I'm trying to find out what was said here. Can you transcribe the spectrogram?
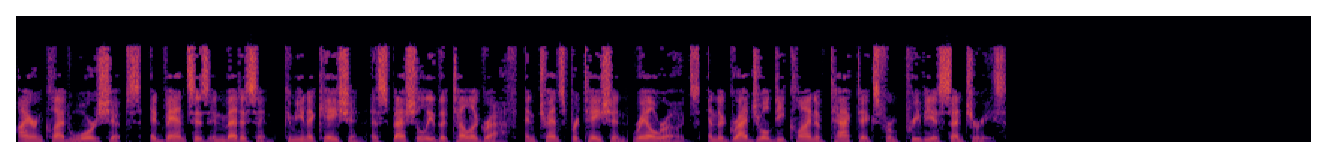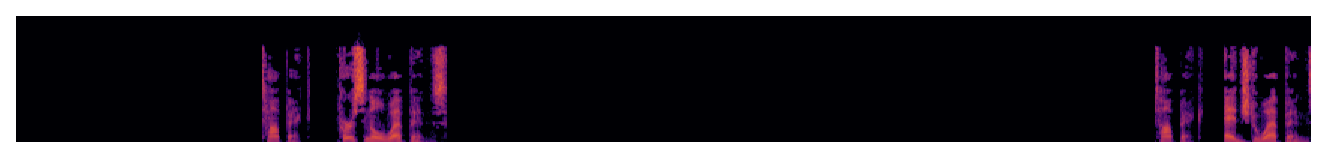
ironclad warships, advances in medicine, communication especially the telegraph, and transportation railroads, and the gradual decline of tactics from previous centuries. Topic: Personal weapons. Topic: Edged weapons.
